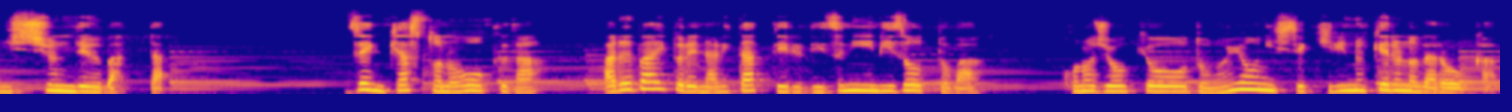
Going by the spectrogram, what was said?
一瞬で奪った。全キャストの多くがアルバイトで成り立っているディズニーリゾートは、この状況をどのようにして切り抜けるのだろうか。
